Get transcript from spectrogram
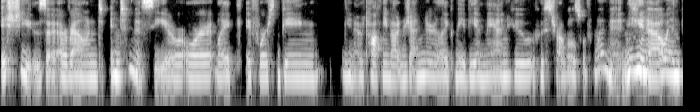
issues around intimacy or or like if we're being you know talking about gender like maybe a man who who struggles with women you know and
